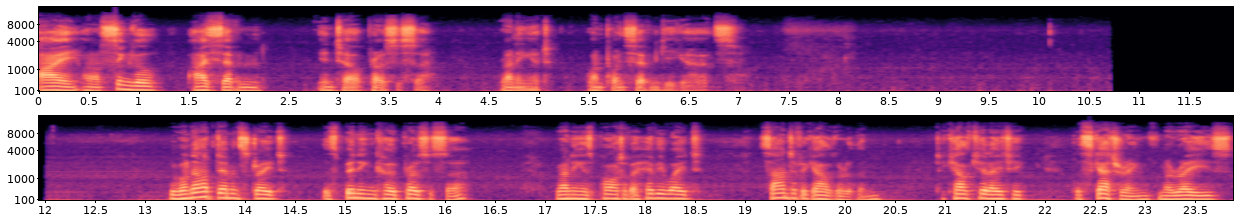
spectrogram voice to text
i on a single i7 Intel processor running at 1.7 gigahertz. We will now demonstrate the binning coprocessor running as part of a heavyweight scientific algorithm to calculating the scattering from arrays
